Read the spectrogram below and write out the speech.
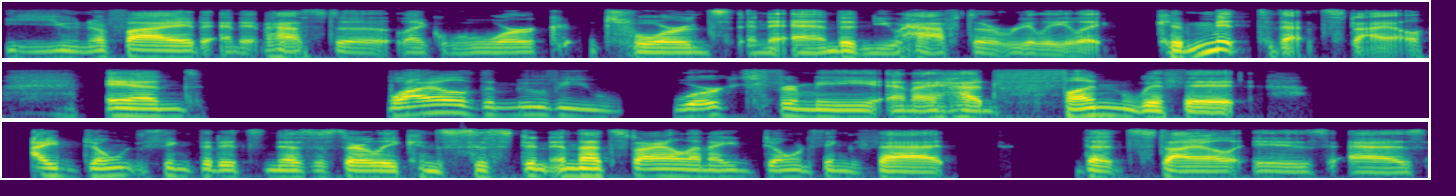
unified and it has to like work towards an end and you have to really like commit to that style. And while the movie worked for me and I had fun with it, I don't think that it's necessarily consistent in that style and I don't think that that style is as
